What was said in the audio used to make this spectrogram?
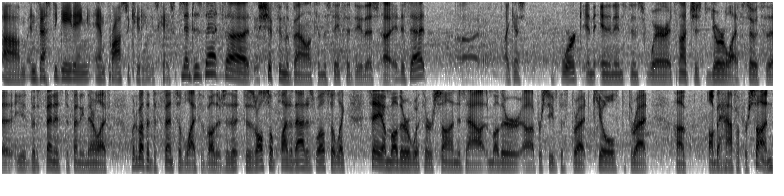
um, investigating and prosecuting these cases. Now, does that uh, shift in the balance in the states that do this? Uh, does that, uh, I guess, work in, in an instance where it's not just your life, so it's the, the defendant's defending their life. What about the defensive life of others? It, does it also apply to that as well? So, like, say a mother with her son is out, a mother uh, perceives the threat, kills the threat uh, on behalf of her son,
